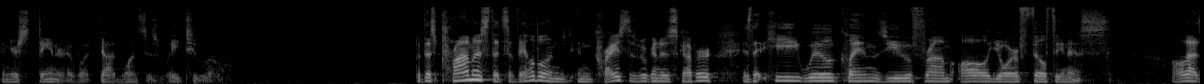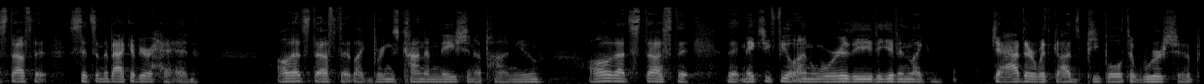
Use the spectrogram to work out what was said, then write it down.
and your standard of what God wants is way too low. But this promise that's available in, in Christ, as we're going to discover, is that He will cleanse you from all your filthiness. All that stuff that sits in the back of your head, all that stuff that like brings condemnation upon you, all of that stuff that, that makes you feel unworthy to even like gather with God's people to worship.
